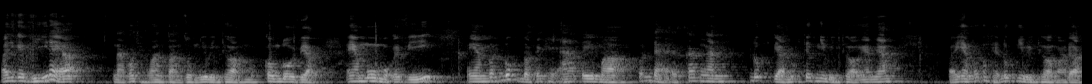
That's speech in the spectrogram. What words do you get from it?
Đấy cái ví này ạ là có thể hoàn toàn dùng như bình thường một công đôi việc. Anh em mua một cái ví anh em vẫn đúc được cái thẻ ATM vẫn để được các ngăn đúc tiền đúc tiếp như bình thường em nhé đấy anh em vẫn có thể đúc như bình thường vào được.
